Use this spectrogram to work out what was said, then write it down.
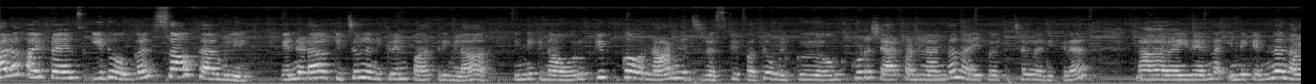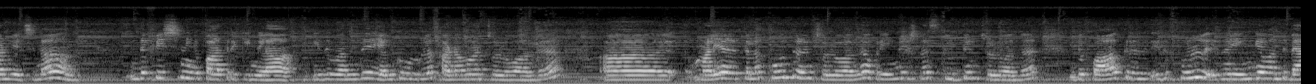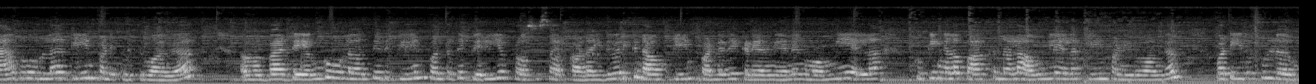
Hello hi friends இது உங்கள் சா ஃபேமிலி என்னடா கிச்சனில் நிற்கிறேன்னு பார்க்குறீங்களா இன்னைக்கு நான் ஒரு கிஃப்டாக ஒரு நான்வெஜ் ரெசிபி பார்த்து உங்களுக்கு உங்க கூட ஷேர் பண்ணலான்னு தான் நான் இப்போ கிச்சனில் நிற்கிறேன் நான் இது என்ன இன்னைக்கு என்ன நான்வெஜ்னா இந்த ஃபிஷ் நீங்கள் பார்த்துருக்கீங்களா? இது வந்து எங்கள் ஊரில் கனவான்னு சொல்லுவாங்க. ஆஹ் மலையாளத்தில் கூந்தல்னு சொல்லுவாங்க. அப்புறம் இங்கிலீஷில் ஸ்குட்டுன்னு சொல்லுவாங்க. இது பார்க்குறது இது ஃபுல் இது இங்கே வந்து பெங்களூரில் க்ளீன் பண்ணி கொடுத்துருவாங்க. பட் எங்கள் ஊரில் வந்து இது க்ளீன் பண்ணுறதே பெரிய ப்ராசஸாக இருக்கும் ஆனால் இது வரைக்கும் நான் க்ளீன் பண்ணதே கிடையாதுங்க. ஏன்னா எங்கள் மம்மியே எல்லாம் குக்கிங் எல்லாம் பார்க்கறனால அவங்களே எல்லாம் க்ளீன் பண்ணிடுவாங்க. பட் இது ஃபுல்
